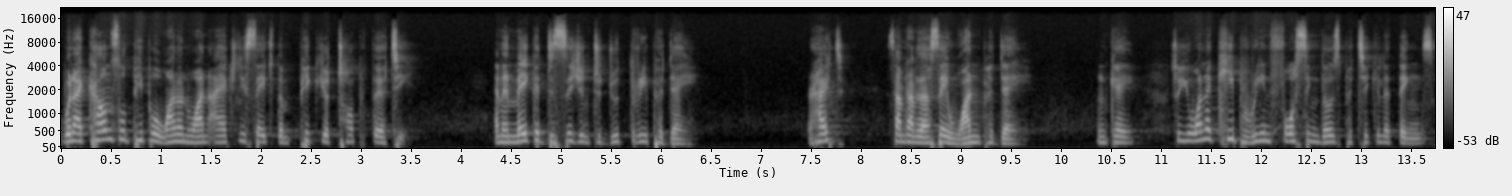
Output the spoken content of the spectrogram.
When I counsel people one on one, I actually say to them, pick your top 30 and then make a decision to do three per day, right? Sometimes I say one per day, okay? So you want to keep reinforcing those particular things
